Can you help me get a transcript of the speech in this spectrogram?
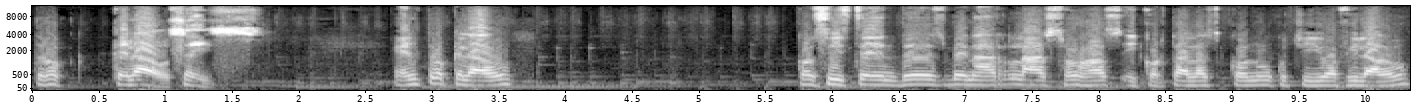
Troquelado 6. El troquelado consiste en desvenar las hojas y cortarlas con un cuchillo afilado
